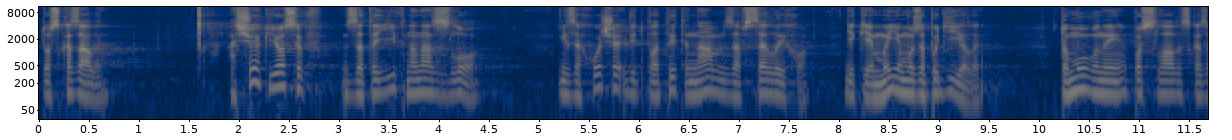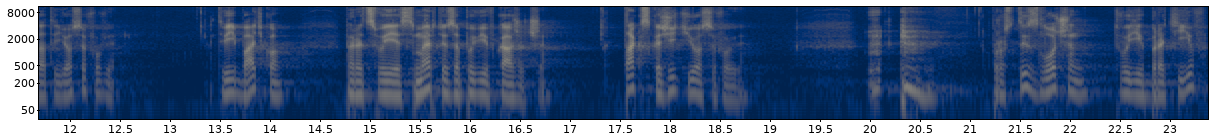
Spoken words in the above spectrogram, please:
то сказали: А що як Йосиф затаїв на нас зло і захоче відплатити нам за все лихо, яке ми йому заподіяли? Тому вони послали сказати Йосифові: Твій батько перед своєю смертю заповів, кажучи: Так скажіть Йосифові, прости злочин твоїх братів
